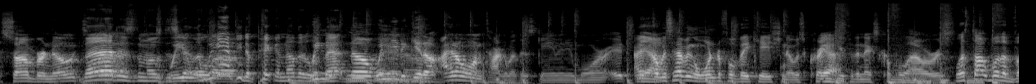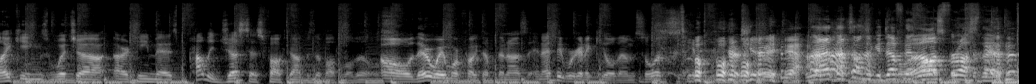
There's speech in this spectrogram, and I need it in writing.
somber note, That uh, is the most we disgusting. will, We, uh, have to pick another We need, no, we need to now. get up. I don't want to talk about this game anymore. It, I, Yeah. I was having a wonderful vacation. I was cranky Yeah. for the next couple hours. Let's talk about the Vikings, which uh, our team is probably just as fucked up as the Buffalo Bills. Oh, they're way more fucked up than us, and I think we're gonna kill them. So let's. Get That, that sounds like a definite loss for us then.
